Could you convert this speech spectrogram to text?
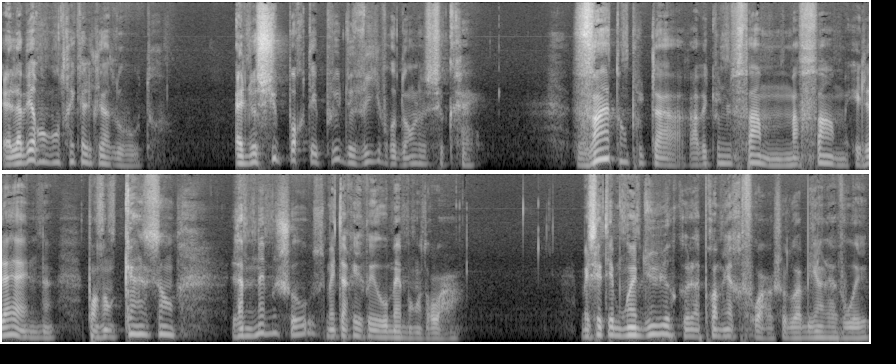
Elle avait rencontré quelqu'un d'autre. Elle ne supportait plus de vivre dans le secret. Vingt ans plus tard, avec une femme, ma femme, Hélène, pendant quinze ans, la même chose m'est arrivée au même endroit. Mais c'était moins dur que la première fois, je dois bien l'avouer,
